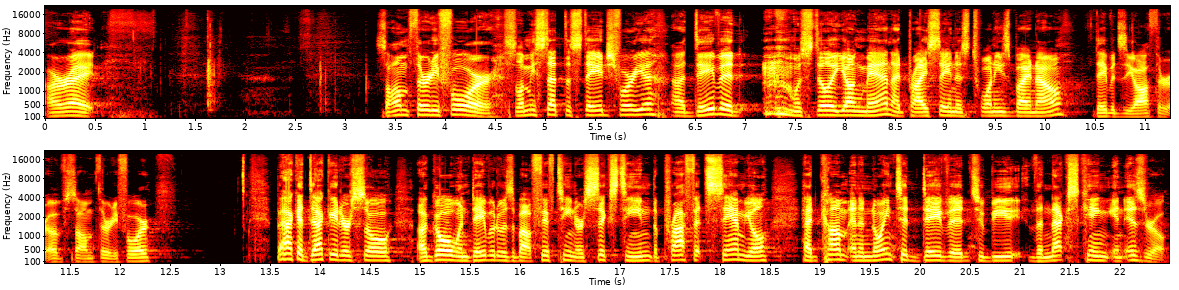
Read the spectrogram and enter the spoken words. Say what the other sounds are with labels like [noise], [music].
All right. Psalm 34. So let me set the stage for you. Uh, David [clears throat] was still a young man. I'd probably say in his 20s by now. David's the author of Psalm 34. Back a decade or so ago, when David was about 15 or 16, the prophet Samuel had come and anointed David to be the next king in Israel.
